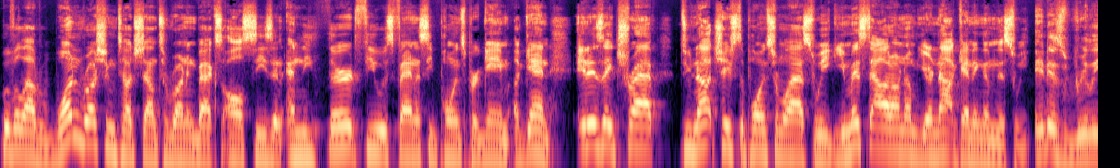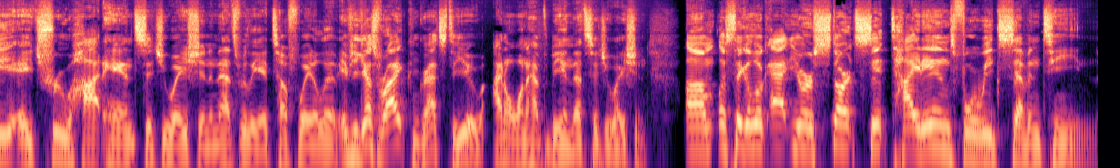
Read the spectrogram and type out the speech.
Who have allowed one rushing touchdown to running backs all season and the third fewest fantasy points per game. Again, it is a trap. Do not chase the points from last week. You missed out on them. You're not getting them this week. It is really a true hot hand situation, and that's really a tough way to live. If you guess right, congrats to you. I don't want to have to be in that situation. Um, let's take a look at your start sit tight ends for week 17.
